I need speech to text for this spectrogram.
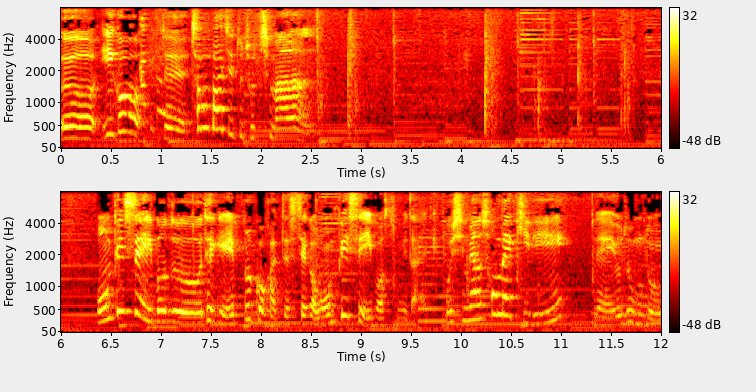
어, 이거 이제 청바지도 좋지만, 원피스에 입어도 되게 예쁠 것 같아서 제가 원피스에 입었습니다. 이렇게 보시면 소매 길이 네, 요 정도.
